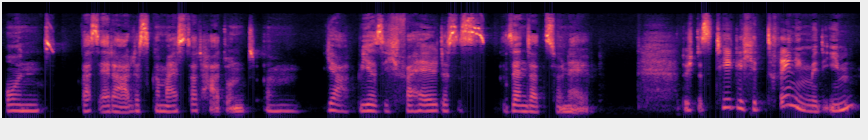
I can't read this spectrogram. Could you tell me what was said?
und was er da alles gemeistert hat und ähm, ja, wie er sich verhält, das ist sensationell. Durch das tägliche Training mit ihm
